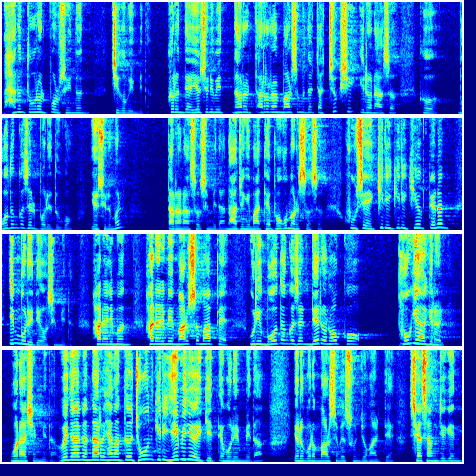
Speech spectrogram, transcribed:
많은 돈을 벌 수 있는 직업입니다. 그런데 예수님이 나를 따르라는 말씀을 듣자 즉시 일어나서 그 모든 것을 버려두고 예수님을 따라 나섰습니다. 나중에 마태복음을 써서 후세의 길이 길이 기억되는 인물이 되었습니다. 하나님은 하나님의 말씀 앞에 우리 모든 것을 내려놓고 포기하기를 원하십니다. 왜냐하면 나를 향한 더 좋은 길이 예비되어 있기 때문입니다. 여러분은 말씀에 순종할 때 세상적인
